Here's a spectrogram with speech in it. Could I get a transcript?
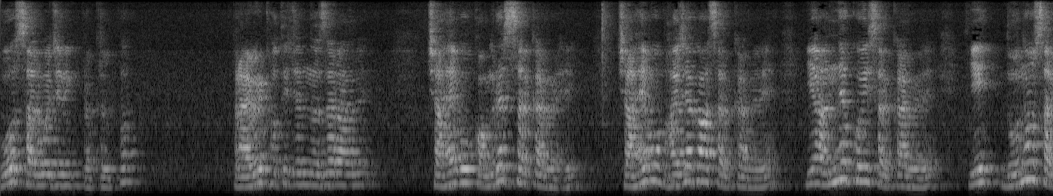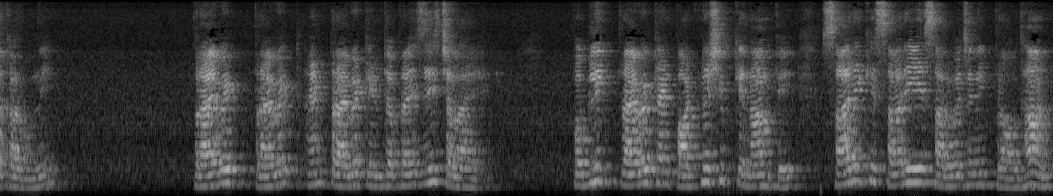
वो सार्वजनिक प्रकल्प प्राइवेट होते जन नज़र आ रहे चाहे वो कांग्रेस सरकार रहे, चाहे वो भाजपा सरकार रहे, या अन्य कोई सरकार रहे, ये दोनों सरकारों ने private private and private enterprise ही चलाए हैं। पब्लिक, प्राइवेट एंड पार्टनरशिप के नाम पे सारे के सारे ये सार्वजनिक प्रावधान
